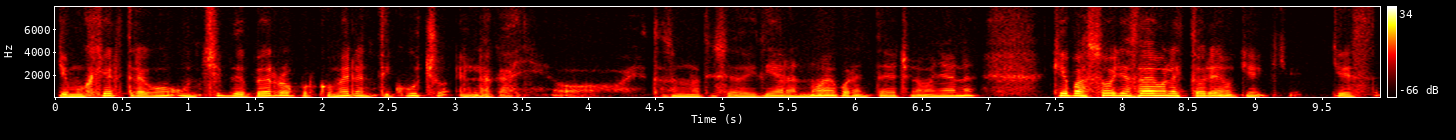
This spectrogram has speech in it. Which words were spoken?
que mujer tragó un chip de perro por comer anticucho en la calle. Oh. Esta es una noticia de hoy día a las 9.48 de la mañana. ¿Qué pasó? Ya sabemos la historia, que, es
